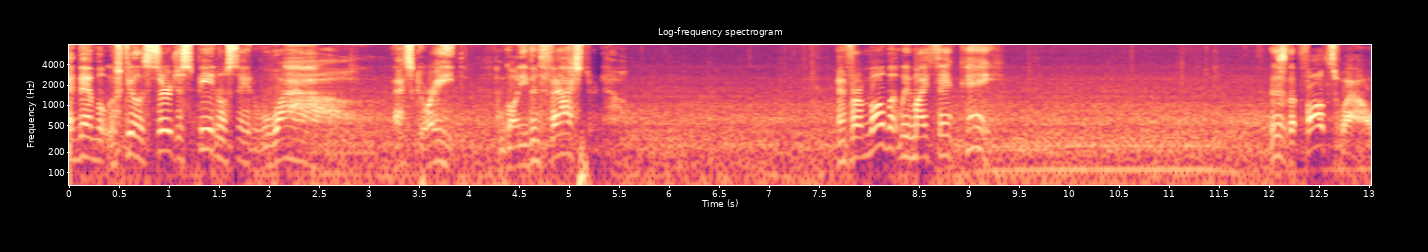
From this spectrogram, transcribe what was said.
And then we'll feel a surge of speed and we'll say, wow, that's great. I'm going even faster now. And for a moment, we might think, hey, this is the false wow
